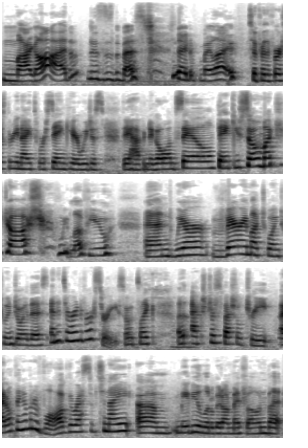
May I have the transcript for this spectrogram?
my god, this is the best night of my life. So for the first three nights we're staying here, we just, they happened to go on sale. Thank you so much, Josh. We love you. and we are very much going to enjoy this and it's our anniversary so it's like an extra special treat i don't think i'm gonna vlog the rest of tonight um maybe a little bit on my phone but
